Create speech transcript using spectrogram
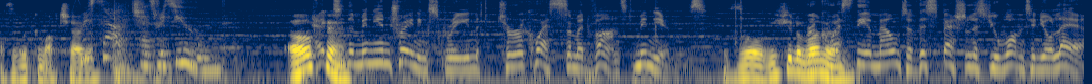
hast du gut gemacht, Scherge. Okay. So, wie viele wollen wir? the amount of this specialist you want in your lair.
